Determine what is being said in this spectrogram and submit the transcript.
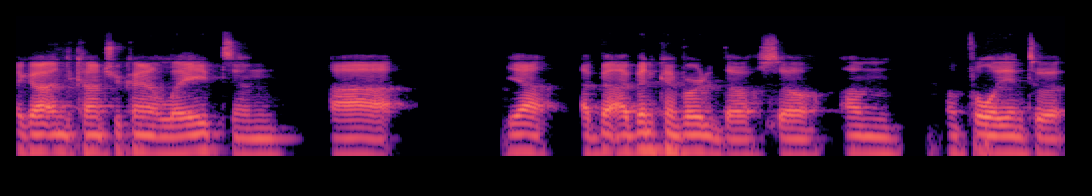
I got into country kind of late, and uh, yeah, I've been I've been converted though, so I'm I'm fully into it.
